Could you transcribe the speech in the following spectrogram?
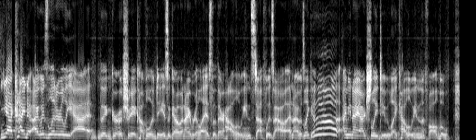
Yeah, kind of. I was literally at the grocery a couple of days ago and I realized that their Halloween stuff was out and I was like, ah! I mean, I actually do like Halloween in the fall, but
